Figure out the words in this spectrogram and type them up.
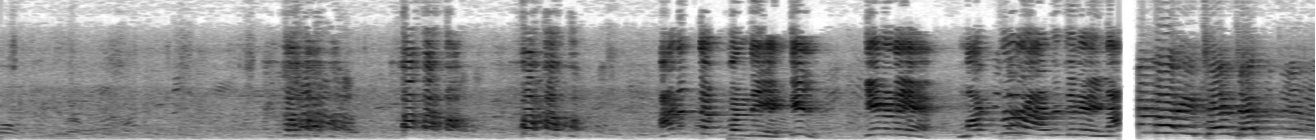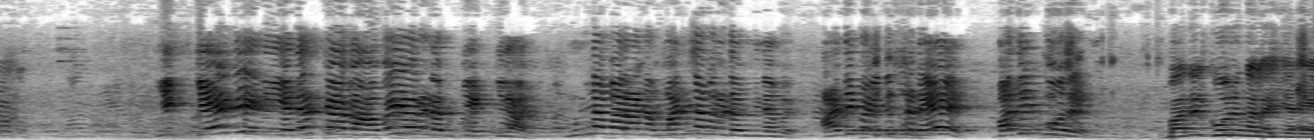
அடுத்த பந்தயத்தில் என்னுடைய மற்றொரு அனுஜனை நான் இக்கேள்வியை நீ எதற்காக அவையோரிடம் கேட்கிறாய்? முன்னவரான மன்னவரிடம் வினவு. அடிமை துசனே பதில் கூறு. பதில் கூறுங்கள் ஐயனே.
